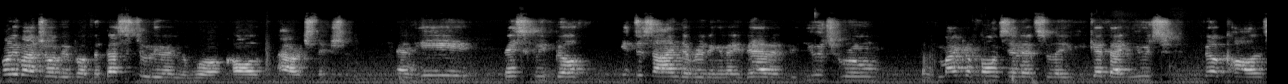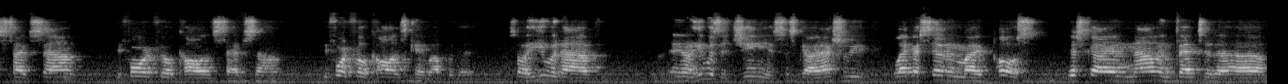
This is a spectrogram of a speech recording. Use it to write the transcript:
Tony Bongiovi built the best studio in the world called Power Station, and he basically built. He designed everything, and they had a huge room with microphones in it so that you can get that huge Phil Collins type sound before Phil Collins type sound, before Phil Collins came up with it. So he would have, you know, he was a genius, this guy. Actually, like I said in my post, this guy now invented a,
